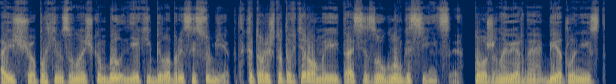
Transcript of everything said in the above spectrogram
А еще плохим звоночком был некий белобрысый субъект, который что-то втирал моей Тасе за углом гостиницы. Тоже, наверное, биатлонист.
